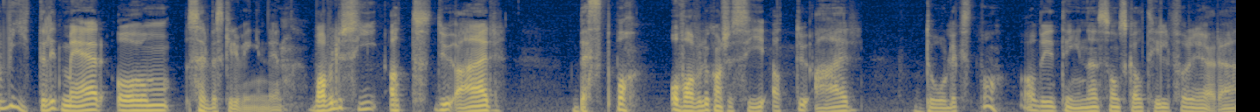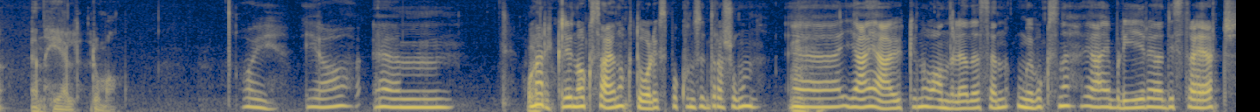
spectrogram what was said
vite litt mer om selve skrivingen din. Hva vil du si at du er best på? Og hva vil du kanskje si at du er dårligst på av de tingene som skal til for å gjøre en hel roman? Oi, ja um, Merkelig nok så er jeg nok dårligst på konsentrasjon. Mm. Uh, jeg er jo ikke noe annerledes enn unge voksne. Jeg blir uh, distrahert.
